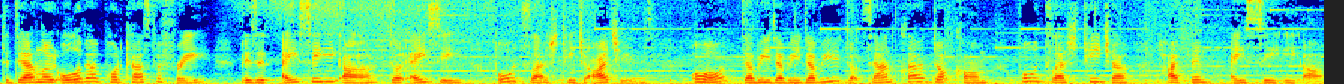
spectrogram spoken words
To download all of our podcasts for free, visit acer.ac forward slash teacher iTunes or www.soundcloud.com forward slash teacher hyphen ACER.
